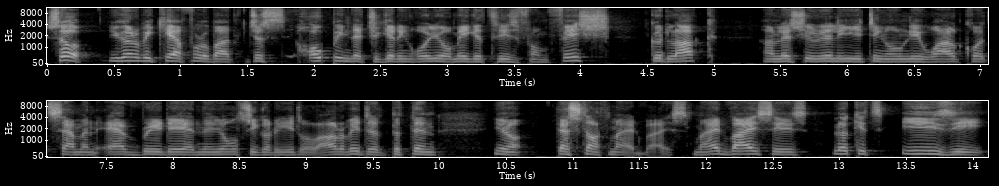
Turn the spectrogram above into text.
So you got to be careful about just hoping that you're getting all your omega 3s from fish. Good luck, unless you're really eating only wild caught salmon every day, and then also you got to eat a lot of it. But then, you know, that's not my advice. My advice is look, it's easy.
